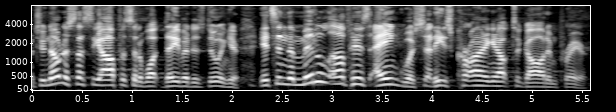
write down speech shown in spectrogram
But you notice that's the opposite of what David is doing here. It's in the middle of his anguish that he's crying out to God in prayer.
